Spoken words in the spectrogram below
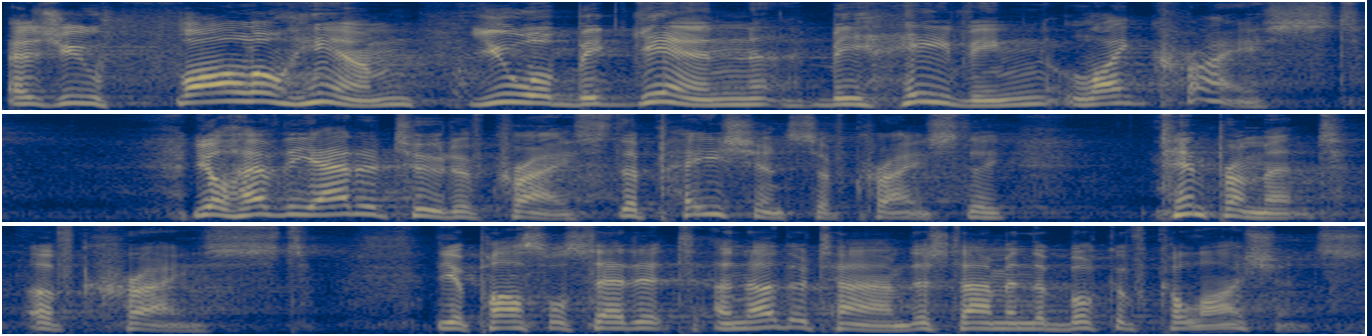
As you follow him, you will begin behaving like Christ. You'll have the attitude of Christ, the patience of Christ, the temperament of Christ. The apostle said it another time, this time in the book of Colossians.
